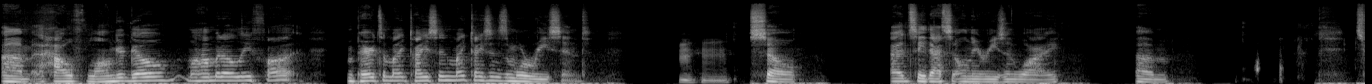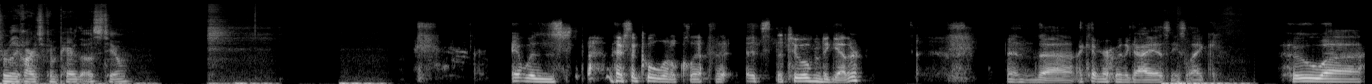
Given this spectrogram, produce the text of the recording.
Um how long ago Muhammad Ali fought compared to Mike Tyson. Mike Tyson is more recent. mm-hmm. So I'd say that's the only reason why um it's really hard to compare those two. it was there's a cool little clip that it's the two of them together. And uh, i can't remember who the guy is and he's like who uh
